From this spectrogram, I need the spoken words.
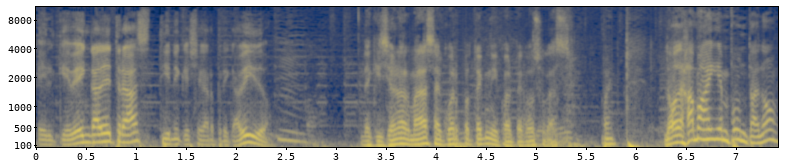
el que venga detrás tiene que llegar precavido. Le quisieron armar hasta el cuerpo técnico al Pecoso Castro. Bueno, lo dejamos ahí en punta, ¿no?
